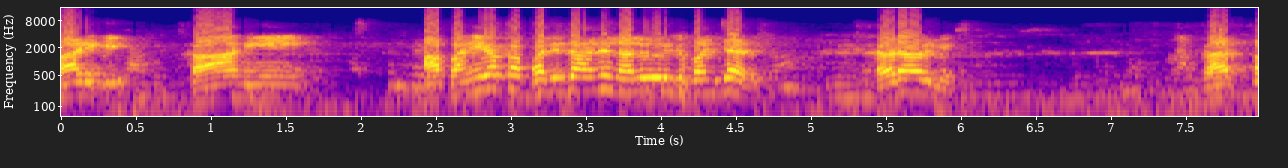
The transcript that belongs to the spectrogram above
వాడికి. కానీ ఆ పని యొక్క ఫలితాన్ని నలుగురికి పంచారు. ఎవరెవరికి కర్త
